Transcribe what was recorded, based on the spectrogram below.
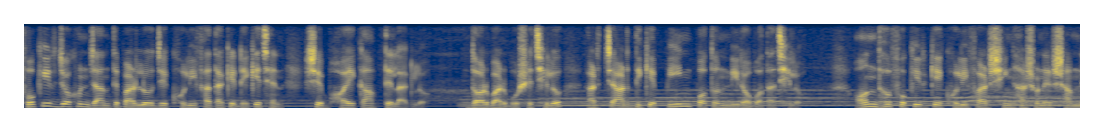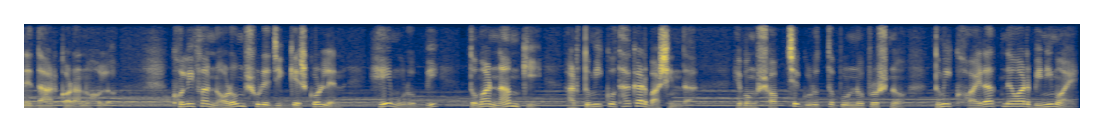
ফকির যখন জানতে পারল যে খলিফা তাকে ডেকেছেন, সে ভয়ে কাঁপতে লাগল। দরবার বসেছিল আর চারদিকে পিন পতন নীরবতা ছিল। অন্ধ ফকিরকে খলিফার সিংহাসনের সামনে দাঁড় করানো হলো। খলিফা নরম সুরে জিজ্ঞেস করলেন, হে মুরব্বী, তোমার নাম কি? আর তুমি কোথাকার বাসিন্দা? এবং সবচেয়ে গুরুত্বপূর্ণ প্রশ্ন, তুমি খয়রাত নেওয়ার বিনিময়ে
